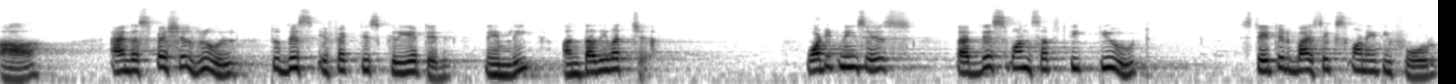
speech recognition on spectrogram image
A and a special rule to this effect is created namely Antadivaccha. What it means is that this one substitute stated by 6184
